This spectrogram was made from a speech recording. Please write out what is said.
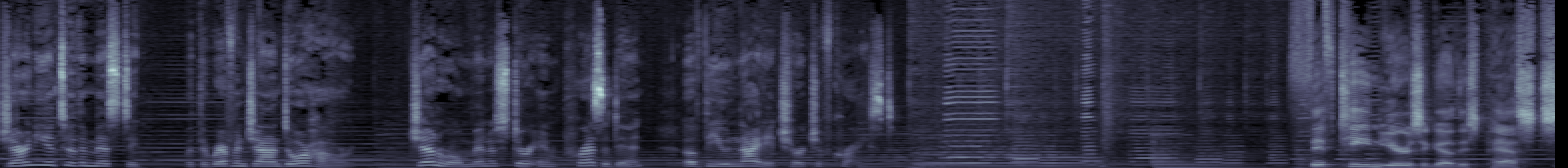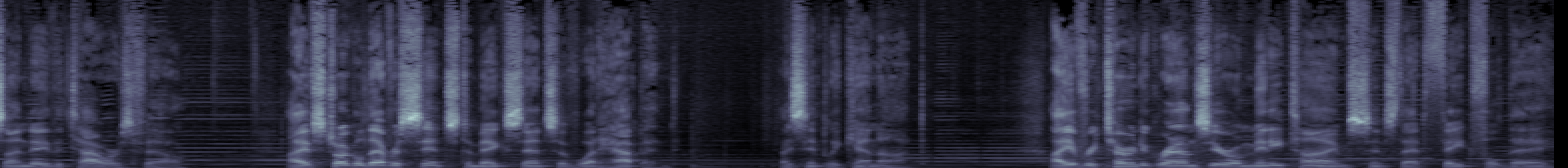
Journey into the Mystic with the Reverend John Dorhauer, General Minister and President of the United Church of Christ. 15 years ago, this past Sunday, the towers fell. I have struggled ever since to make sense of what happened. I simply cannot. I have returned to ground zero many times since that fateful day.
